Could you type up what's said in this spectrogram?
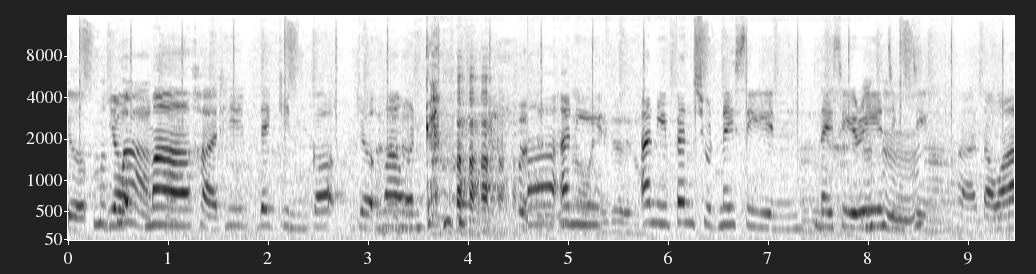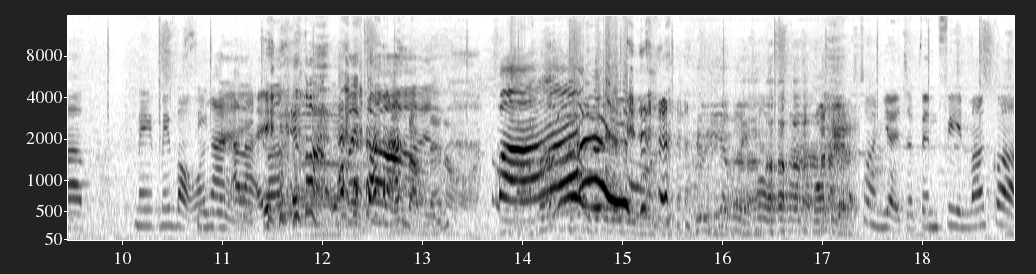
เยอะมากมากค่ะที่ได้กินก็เยอะมากเหมือนกันอ่าอันนี้อันนี้เป็นชุดในซีนในซีรีส์จริงๆค่ะแต่ว่าไม่ไม่บอกว่างานอะไรไม่กล้าดำแน่นอนว้าเพราะเดี๋ยวส่วนใหญ่จะเป็นฟินมากกว่า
